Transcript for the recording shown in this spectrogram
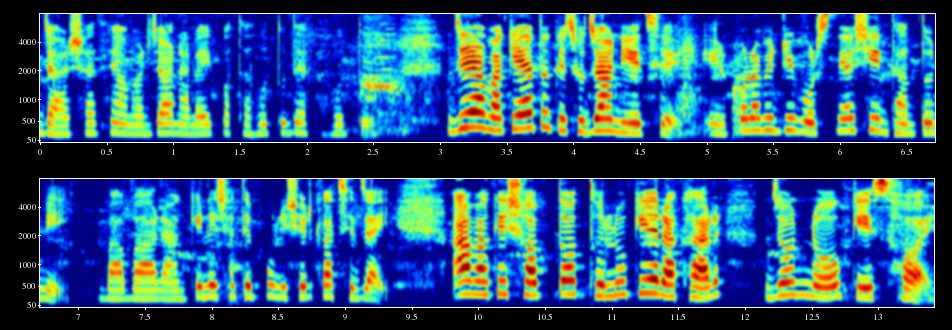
যার সাথে আমার জানালায় কথা হতো, দেখা হতো। যে আমাকে এত কিছু জানিয়েছে, এরপর আমি ডিভোর্স নেওয়ার সিদ্ধান্ত নিই। বাবা আর আঙ্কেলের সাথে পুলিশের কাছে যাই। আমাকে সব তথ্য লুকিয়ে রাখার জন্য কেস হয়।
